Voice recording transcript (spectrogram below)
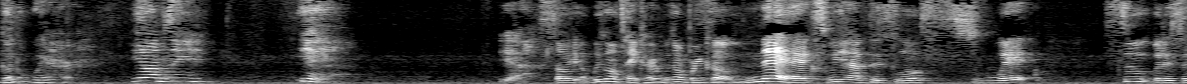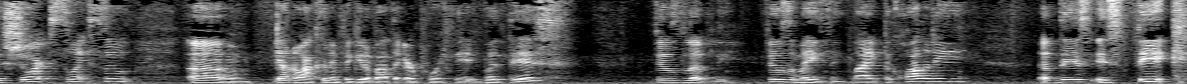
gonna wear her. You know what I'm saying? Yeah. Yeah. So yeah, we're gonna take her. We're gonna bring her. So next, we have this little sweat suit, but it's a short sweatsuit. Um, y'all know I couldn't forget about the airport fit, but this feels lovely. Feels amazing. Like the quality of this is thick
